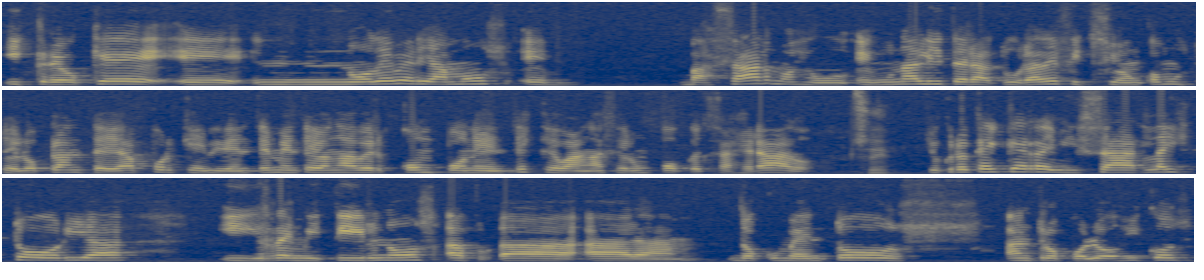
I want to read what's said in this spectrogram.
y creo que no deberíamos basarnos en, una literatura de ficción como usted lo plantea, porque evidentemente van a haber componentes que van a ser un poco exagerados. Yo creo que hay que revisar la historia y remitirnos a, documentos antropológicos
